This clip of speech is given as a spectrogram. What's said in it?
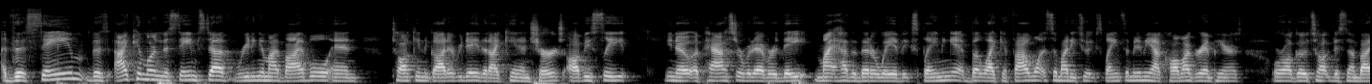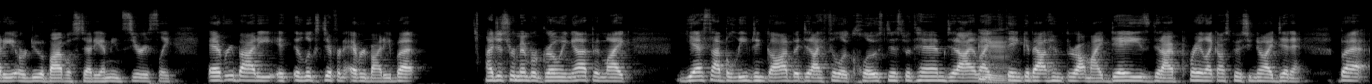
The same, the I can learn the same stuff reading in my Bible and talking to God every day that I can in church. Obviously, you know, a pastor or whatever, they might have a better way of explaining it. But like if I want somebody to explain something to me, I call my grandparents or I'll go talk to somebody or do a Bible study. I mean, seriously, everybody, it, it looks different to everybody. But I just remember growing up and like, yes, I believed in God, but did I feel a closeness with him? Did I like Mm. think about him throughout my days? Did I pray like I was supposed to? No, I didn't. But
